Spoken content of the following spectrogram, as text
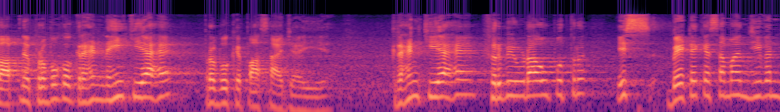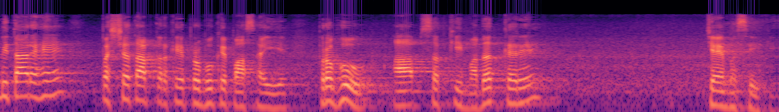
तो आपने प्रभु को ग्रहण नहीं किया है, प्रभु के पास आ जाइए। ग्रहण किया है, फिर भी उड़ाऊ पुत्र, इस बेटे के समान जीवन बिता रहे हैं, पश्चाताप करके प्रभु के पास आइए। प्रभु, आप सबकी मदद करें। जय मसीह की।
